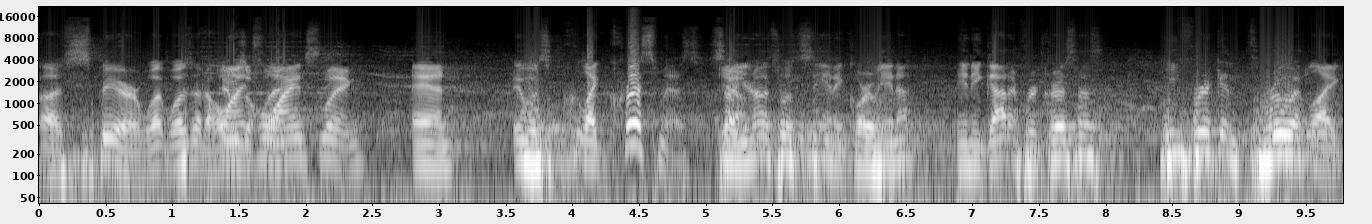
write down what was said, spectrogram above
a, a spear. What was it? A It Hawaiian was a sling? Hawaiian sling. and it was like Christmas. So Yeah. you're not supposed to see any corvina, and he got it for Christmas. He freaking threw it like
